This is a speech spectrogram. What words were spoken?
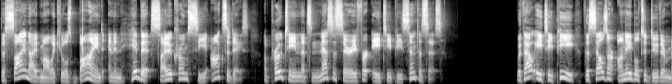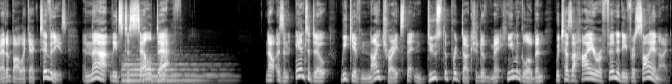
the cyanide molecules bind and inhibit cytochrome C oxidase, a protein that's necessary for ATP synthesis. Without ATP, the cells are unable to do their metabolic activities, and that leads to cell death. Now, as an antidote, we give nitrites that induce the production of methemoglobin, which has a higher affinity for cyanide.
